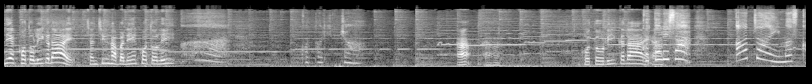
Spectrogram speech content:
เรียกโคโตริก็ได้ ฉันชื่อฮาบาเนะโคโตริ はあ小鳥ちゃん อ่ะอ่าโคโตริก็ได้ 小 อ่ะ 鳥さんあーちゃんいますか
